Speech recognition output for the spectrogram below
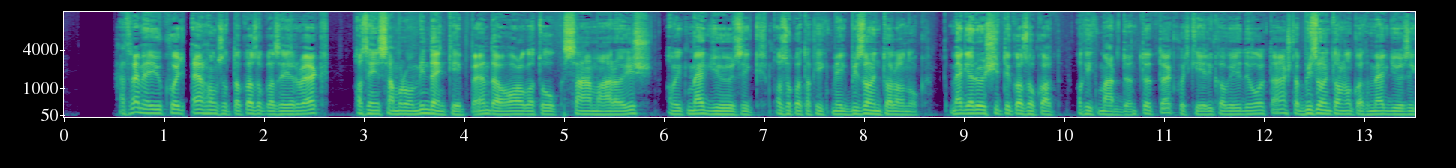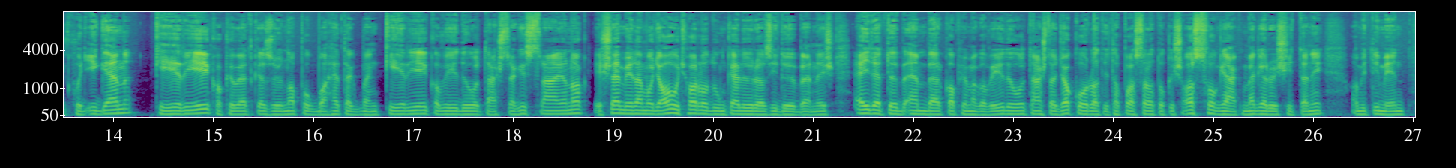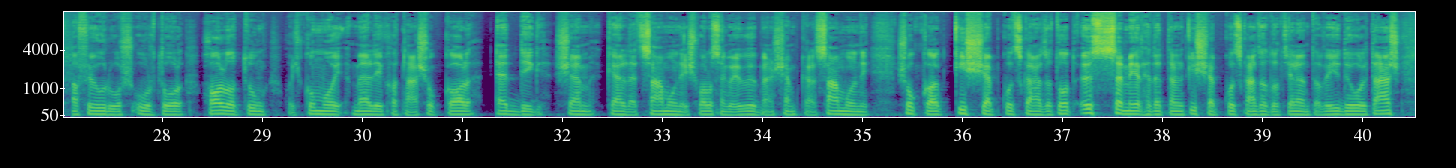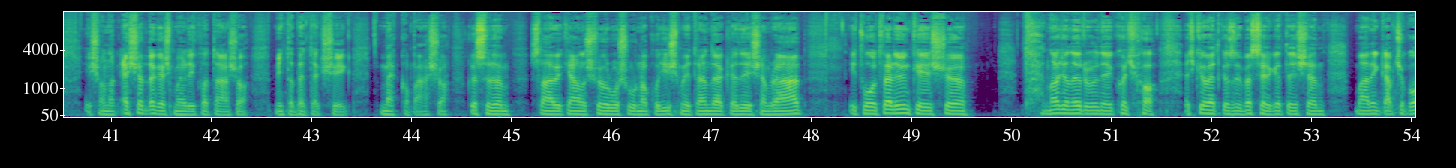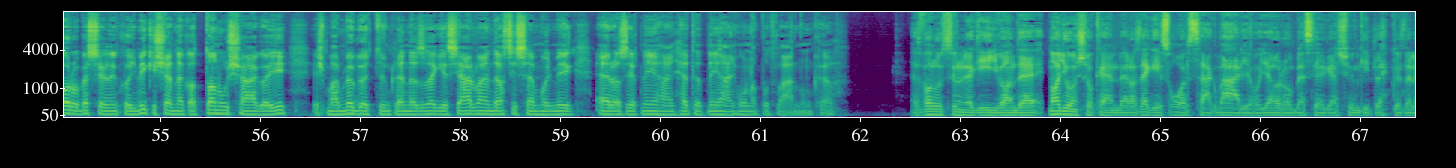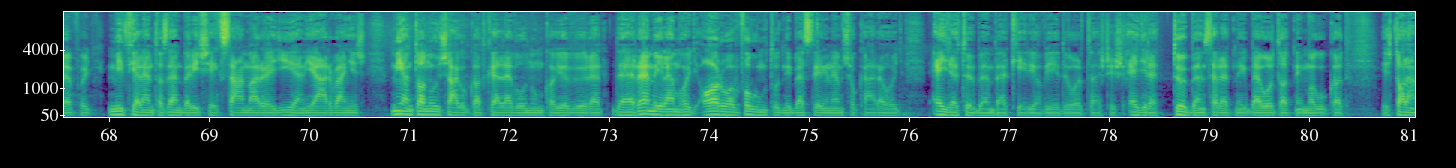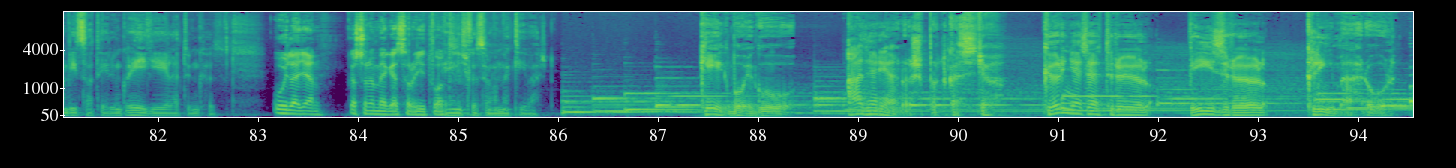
Hát reméljük, hogy elhangzottak azok az érvek, az én számomra mindenképpen, de a hallgatók számára is, amik meggyőzik azokat, akik még bizonytalanok, megerősítik azokat, akik már döntöttek, hogy kérik a védőoltást, a bizonytalanokat meggyőzik, hogy igen, kérjék, a következő napokban, hetekben kérjék a védőoltást, regisztráljanak, és remélem, hogy ahogy haladunk előre az időben, és egyre több ember kapja meg a védőoltást, a gyakorlati tapasztalatok is azt fogják megerősíteni, amit imént a főúrós úrtól hallottunk, hogy komoly mellékhatásokkal eddig sem kellett számolni, és valószínűleg a jövőben sem kell számolni, sokkal kisebb kockázatot, összemérhetetlenül kisebb kockázatot jelent a védőoltás, és annak esetleges mellékhatása, mint a betegség megkapása. Köszönöm Szlávik János főorvos úrnak, hogy ismét rendelkezésemre állt. Itt volt velünk, és nagyon örülnék, hogyha egy következő beszélgetésen már inkább csak arról beszélnénk, hogy mik is ennek a tanúságai, és már mögöttünk lenne ez az egész járvány, de azt hiszem, hogy még erre azért néhány hetet, néhány hónapot várnunk kell. Ez valószínűleg így van, de nagyon sok ember, az egész ország várja, hogy arról beszélgessünk itt legközelebb, hogy mit jelent az emberiség számára egy ilyen járvány, és milyen tanulságokat kell levonnunk a jövőre. De remélem, hogy arról fogunk tudni beszélni nem sokára, hogy egyre több ember kéri a védőoltást, és egyre többen szeretnék beoltatni magukat, és talán visszatérünk régi életünkhöz. Úgy legyen. Köszönöm még egyszer, hogy itt volt. Én is köszönöm a meghívást. Kék bolygó. Áder János podcastja. Környezetről, vízről, klímáról.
